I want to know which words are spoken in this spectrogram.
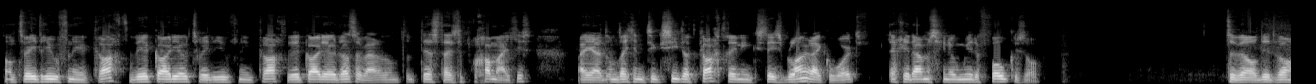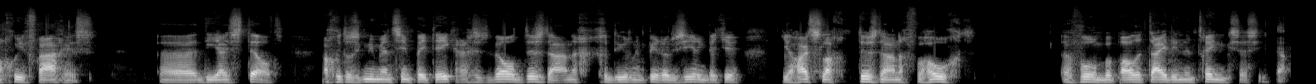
Dan twee, drie oefeningen kracht. Weer cardio, twee, drie oefeningen kracht. Weer cardio. Dat waren dan destijds de programmaatjes. Maar ja, omdat je natuurlijk ziet dat krachttraining steeds belangrijker wordt, leg je daar misschien ook meer de focus op. Terwijl dit wel een goede vraag is, eh, die jij stelt. Maar goed, als ik nu mensen in PT krijg, is het wel dusdanig gedurende een periodisering dat je je hartslag dusdanig verhoogt eh, voor een bepaalde tijd in een trainingssessie. Ja,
